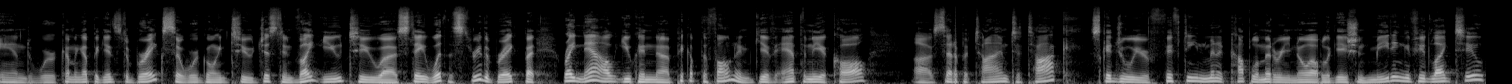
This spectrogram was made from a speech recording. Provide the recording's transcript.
and we're coming up against a break, so we're going to just invite you to uh, stay with us through the break. But right now, you can uh, pick up the phone and give Anthony a call, uh, set up a time to talk, schedule your 15 minute complimentary no obligation meeting if you'd like to.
